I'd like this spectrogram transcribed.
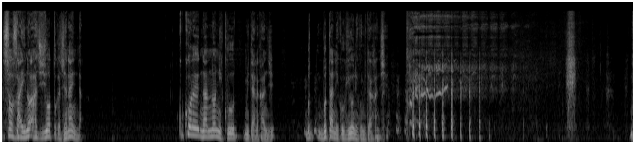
素材の味をとかじゃないんだ。これ何の肉みたいな感じ？ぶ豚肉牛肉みたいな感じ。な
